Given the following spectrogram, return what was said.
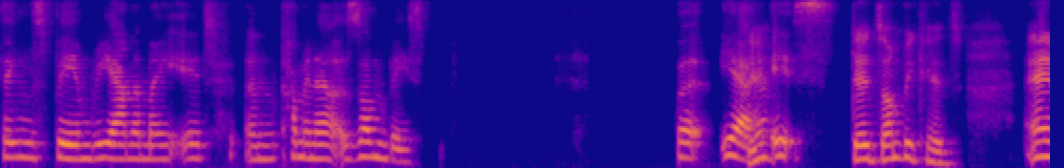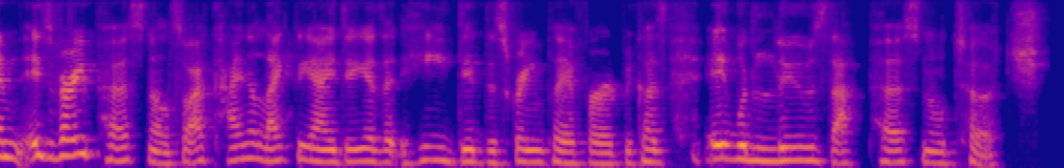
things being reanimated and coming out as zombies but yeah, Yeah. it's Dead zombie kids. And it's very personal. So I kind of like the idea that he did the screenplay for it because it would lose that personal touch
